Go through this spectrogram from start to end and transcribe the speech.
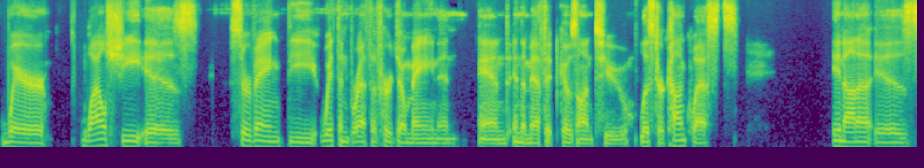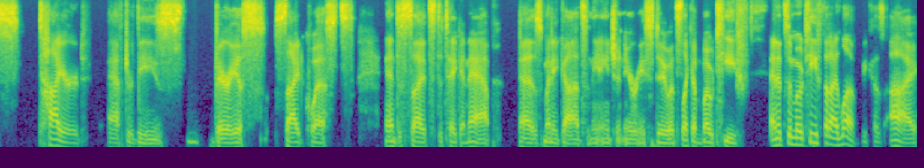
where while she is surveying the width and breadth of her domain and and in the myth it goes on to list her conquests inanna is tired after these various side quests and decides to take a nap as many gods in the ancient near east do it's like a motif and it's a motif that i love because i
